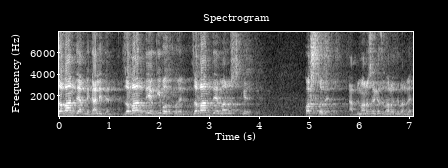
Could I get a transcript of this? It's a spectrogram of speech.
জবান দিয়ে আপনি গালি দেন, জবান দিয়ে গিবত করেন, জবান দিয়ে মানুষকে কষ্ট দেন, আপনি মানুষের কাছে ভালো হতে পারবেন?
